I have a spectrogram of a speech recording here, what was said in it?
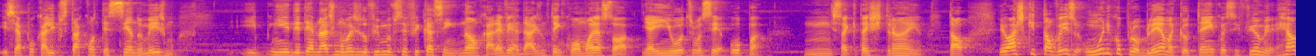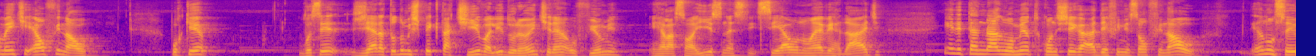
esse apocalipse está acontecendo mesmo? E em determinados momentos do filme você fica assim, não, cara, é verdade, não tem como, olha só. E aí em outro você, opa, Hum, isso aqui tá estranho, tal. Eu acho que talvez o único problema que eu tenho com esse filme realmente é o final. Porque você gera toda uma expectativa ali durante né, o filme em relação a isso, né? Se, se é ou não é verdade. E em determinado momento, quando chega a definição final, eu não sei,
